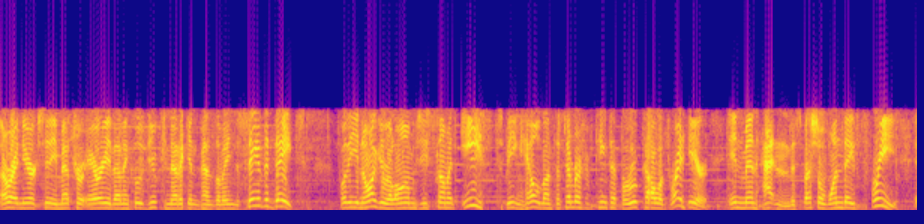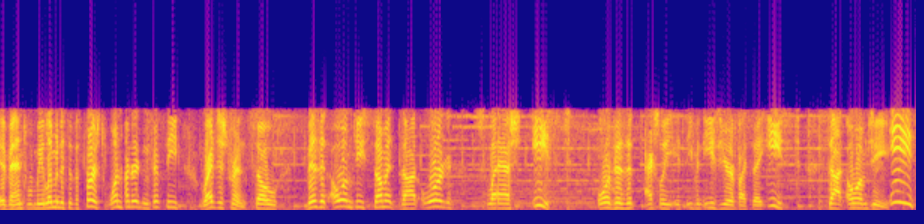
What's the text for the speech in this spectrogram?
All right, New York City metro area, that includes you, Connecticut, and Pennsylvania. To save the date for the inaugural OMG Summit East being held on September 15th at Baruch College right here in Manhattan. This special one day free event will be limited to the first 150 registrants. So visit omgsummit.org slash east or visit, actually, it's even easier if I say east.omg. East!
